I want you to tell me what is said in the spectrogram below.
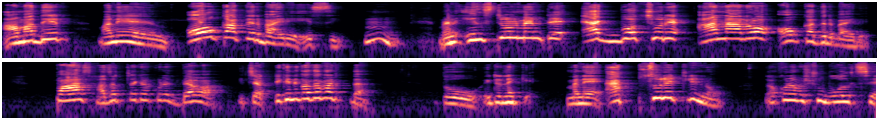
আমাদের মানে অকাতের বাইরে এসি হুম? মানে ইনস্টলমেন্টে এক বছরে আনারও অকাতের বাইরে। পাঁচ হাজার টাকা করে দেওয়া, এই চারটিখানি কথাবার্তা। তো এটা নাকি মানে অ্যাবসোলেটলি নো তখন আবার সু বলছে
